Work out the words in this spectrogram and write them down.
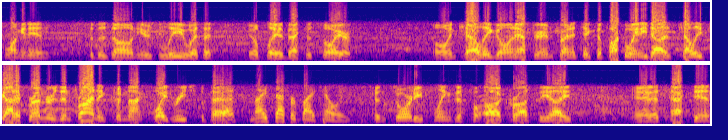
flung it in to the zone. Here's Lee with it. He'll play it back to Sawyer. Owen Kelly going after him, trying to take the puck away, and he does. Kelly's got it. Bremner's in front and could not quite reach the pass. Nice effort by Kelly. Consorti flings it uh, across the ice, and it's hacked in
